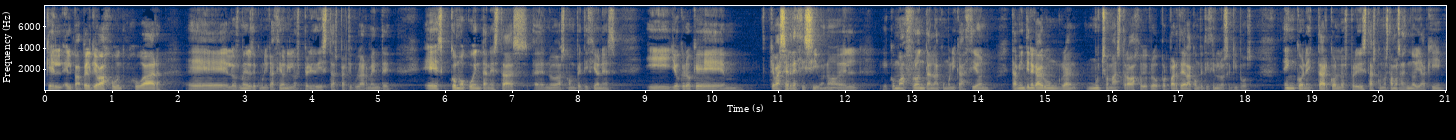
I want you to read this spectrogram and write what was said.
que el, el papel que va a jugar eh, los medios de comunicación y los periodistas particularmente, es cómo cuentan estas eh, nuevas competiciones y yo creo que, va a ser decisivo, ¿no? El, eh, cómo afrontan la comunicación. También tiene que haber un gran, mucho más trabajo, yo creo, por parte de la competición y los equipos en conectar con los periodistas, como estamos haciendo hoy aquí,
